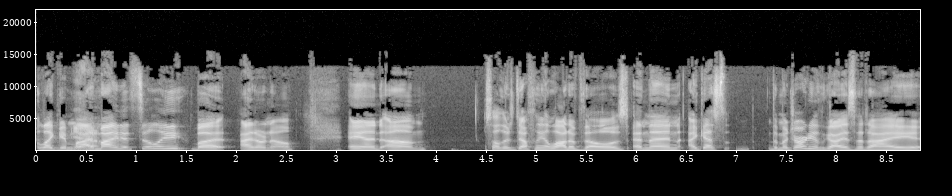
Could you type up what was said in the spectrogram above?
Like in my mind it's silly, but I don't know. And um so there's definitely a lot of those. And then I guess the majority of the guys that I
